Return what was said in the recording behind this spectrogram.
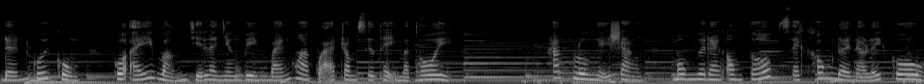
Đến cuối cùng, cô ấy vẫn chỉ là nhân viên bán hoa quả trong siêu thị mà thôi. Hắc luôn nghĩ rằng một người đàn ông tốt sẽ không đời nào lấy cô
